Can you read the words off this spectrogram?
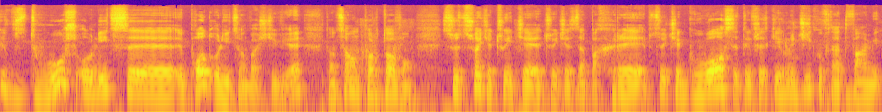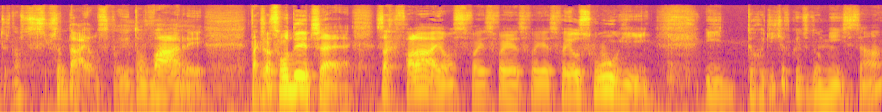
wzdłuż ulicy, pod ulicą właściwie, tą całą portową. Słu- Słuchajcie, czujecie, czujecie zapach ryb, czujecie głosy tych wszystkich ludzików nad wami, którzy tam sprzedają swoje towary, także słodycze, zachwalają swoje, swoje, swoje, swoje usługi. I dochodzicie w końcu do miejsca,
